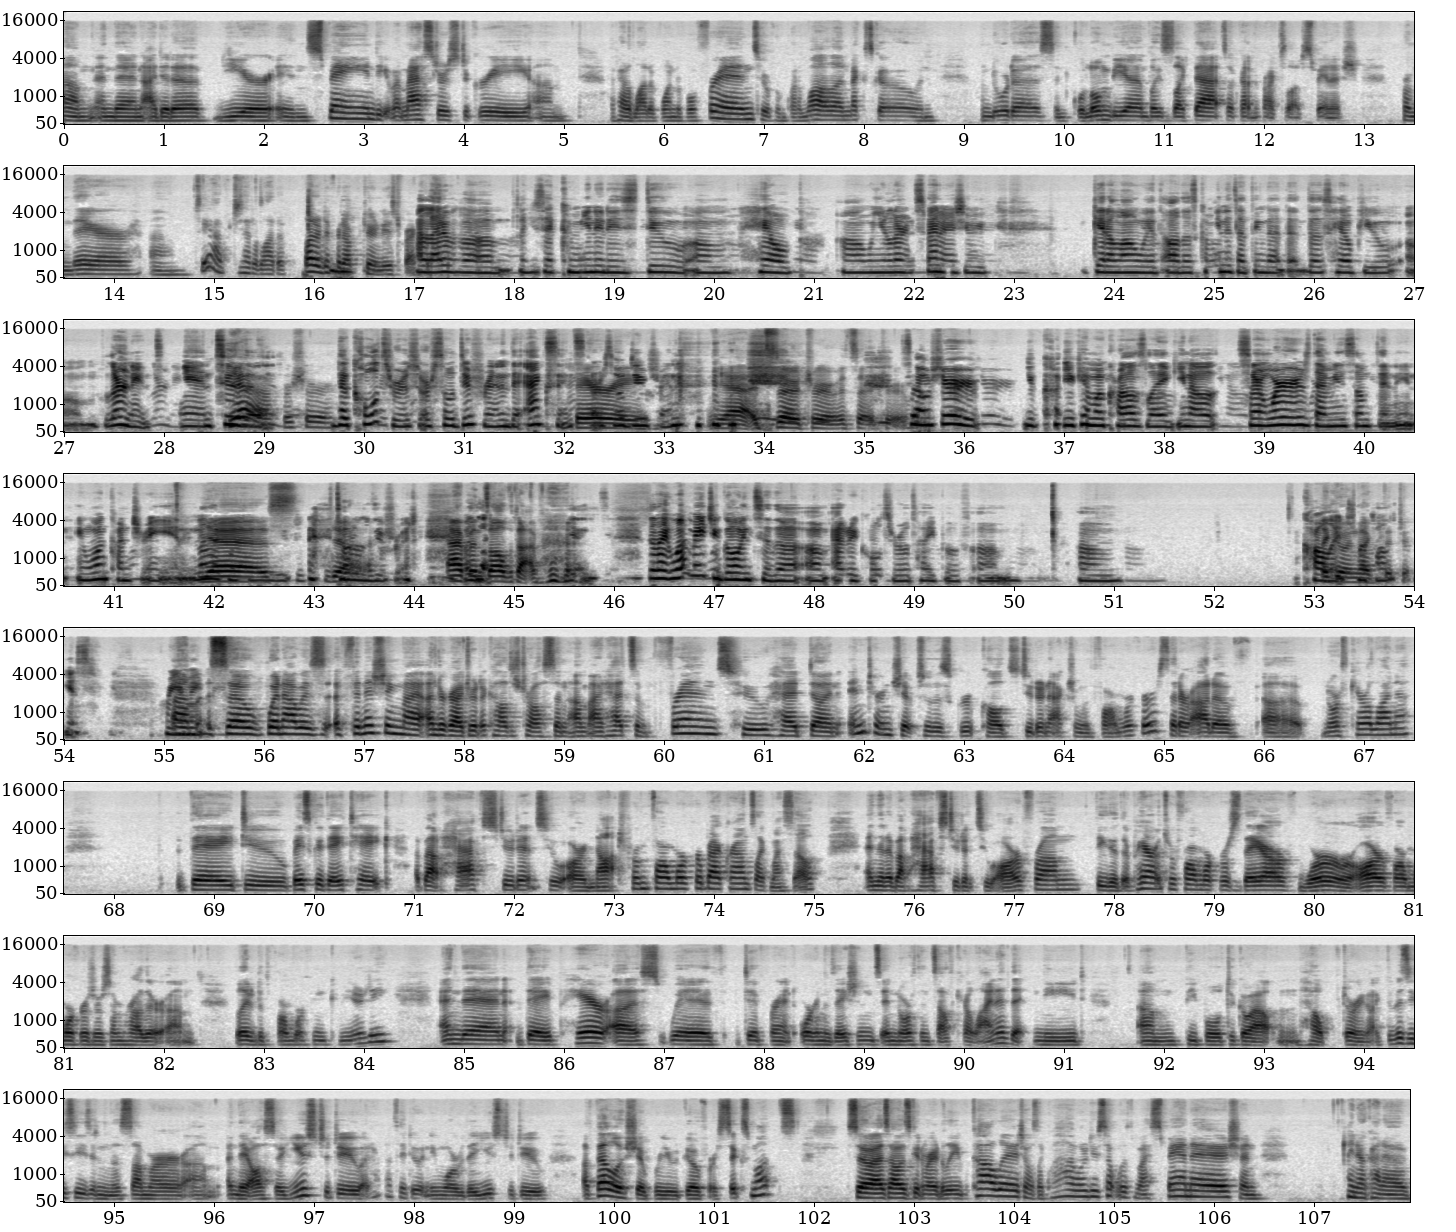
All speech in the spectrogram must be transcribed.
Um, and then I did a year in Spain to get my master's degree. Um, I've had a lot of wonderful friends who are from Guatemala and Mexico and Honduras and Colombia and places like that. So I've gotten to practice a lot of Spanish from there. Um, so yeah, I've just had a lot of a lot of different mm-hmm. opportunities to practice. A lot of, um, like you said, communities do um, help uh, when you learn Spanish. You get along with all those communities, I think that that does help you um, learn it. And to yeah, the, for sure. The cultures are so different, and the accents Very. are so different. yeah, it's so true. It's so true. So I'm sure you you came across like you know certain words that mean something in, in one country and another yes, country yeah. totally different. Happens that, all the time. yes. So like, what made you go into the um, agricultural type of um, um, college. Like like college? The, yes. Um, so when I was uh, finishing my undergraduate at College Charleston, um, I'd had some friends who had done internships with this group called Student Action with Farm Workers that are out of uh, North Carolina. They do basically they take about half students who are not from farm worker backgrounds like myself, and then about half students who are from either their parents were farm workers, they are were or are farm workers or somehow they're um, related to the farm working community. And then they pair us with different organizations in North and South Carolina that need um, people to go out and help during like the busy season in the summer. Um, and they also used to do, I don't know if they do it anymore, but they used to do a fellowship where you would go for six months so as I was getting ready to leave college, I was like, well, I want to do something with my Spanish and, you know, kind of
